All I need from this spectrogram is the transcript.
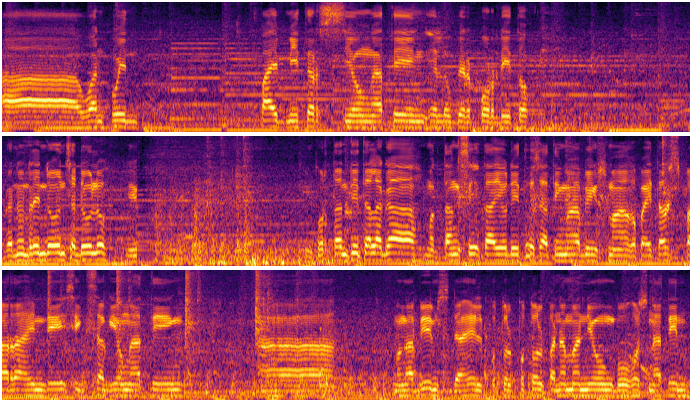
uh, 1. 5 meters yung ating L over 4 dito. Ganun rin doon sa dulo. Importante talaga magtangsi tayo dito sa ating mga beams mga kapighters para hindi sigsag yung ating uh, mga beams dahil putol-putol pa naman yung buhos natin.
